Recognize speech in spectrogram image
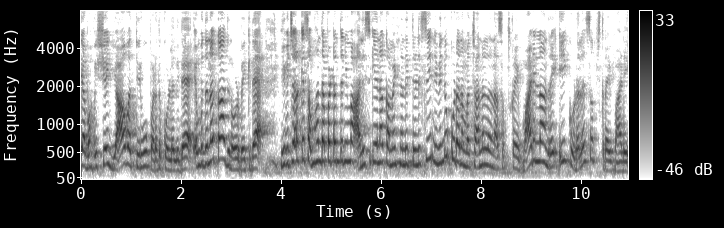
ರಾಜಕೀಯ ಭವಿಷ್ಯ ಯಾವ ತಿರುವು ಪಡೆದುಕೊಳ್ಳಲಿದೆ ಎಂಬುದನ್ನು ಕಾದು ನೋಡಬೇಕಿದೆ. ಈ ವಿಚಾರಕ್ಕೆ ಸಂಬಂಧಪಟ್ಟಂತೆ ನಿಮ್ಮ ಅನಿಸಿಕೆಯನ್ನು ಕಮೆಂಟ್ನಲ್ಲಿ ತಿಳಿಸಿ. ನೀವಿನ್ನೂ ಕೂಡ ನಮ್ಮ ಚಾನಲನ್ನು ಸಬ್ಸ್ಕ್ರೈಬ್ ಮಾಡಿಲ್ಲ ಅಂದರೆ ಈ ಕೂಡಲೇ ಸಬ್ಸ್ಕ್ರೈಬ್ ಮಾಡಿ.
